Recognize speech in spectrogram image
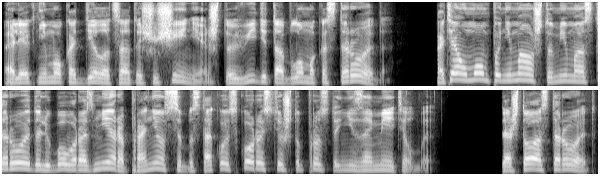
Олег не мог отделаться от ощущения, что видит обломок астероида, хотя умом понимал, что мимо астероида любого размера пронесся бы с такой скоростью, что просто не заметил бы. Да что астероид?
